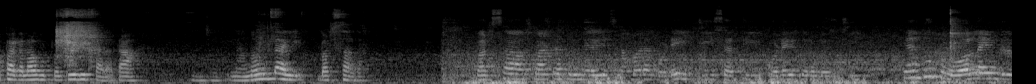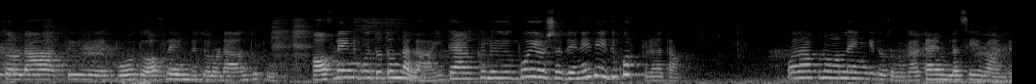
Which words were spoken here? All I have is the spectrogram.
ಅಪ್ಪಾಗೆಲ್ಲ ಹೋಗ್ಬಿಟ್ಟು ಕೂಡಿರ್ತಾರತಾ ಅಂಚ ನಾನು ಇಲ್ಲ ಈ ಬರ್ಸಾದ ಬರ್ಸ ಸ್ಟಾರ್ಟ್ ಆದ್ರೆ ನಮ್ಮಡ ಕೊಡೆ ಇಜ್ಜಿ ಸತಿ ಕೊಡೆ ತೊರಗಜ್ಜಿ ಏನು ತೂಪು ಆನ್ಲೈನ್ ತೊನಡ ಅದು ಬೋದು ಆಫ್ಲೈನ್ ತೊನಡ ಅಂತ ತೂಪು ಆಫ್ಲೈನ್ ಗೊತ್ತು ತೊಂಡಲ್ಲ ಇದು ಹಾಕಲು ಪೋಯಿ ವರ್ಷದೇನೆ ಇದು ಇದು ಕೊಟ್ಬಿಡು ಆತ ಒದಾಪುನ ಆನ್ಲೈನ್ಗೆ ತೊನಗ ಟೈಮ್ಲ ಸೇವ್ ಆಂಡ್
